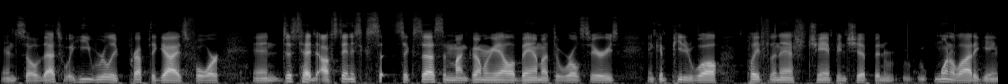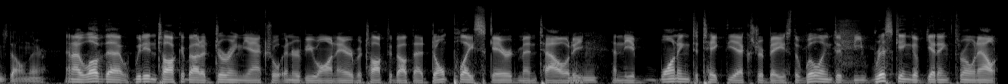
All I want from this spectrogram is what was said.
And so that's what he really prepped the guys for and just had outstanding suc- success in Montgomery, Alabama at the World Series and competed well, played for the national championship, and won a lot of games down there. And I love that we didn't talk about it during the actual interview on air, but talked about that don't play scared mentality Mm-hmm. and the wanting to take the extra base, the willing to be risking of getting thrown out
